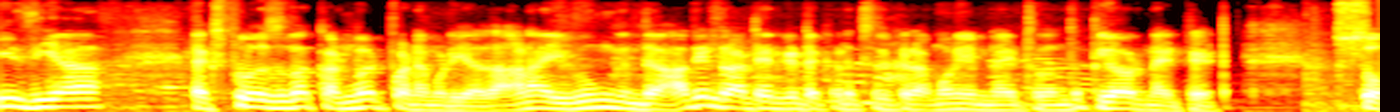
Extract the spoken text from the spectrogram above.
ஈஸியா எக்ஸ்ப்ளோசிவா கன்வெர்ட் பண்ண முடியாது. ஆனா இவங்க இந்த ஆதில் ராட்டேர் கிட்ட கிடைச்சிருக்கிற அமோனியம் நைட்ரேட் வந்து பியூர் நைட்ரேட் ஸோ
